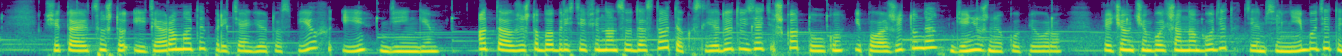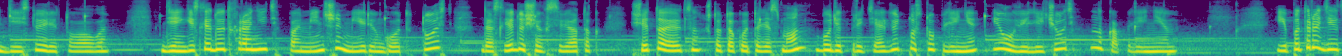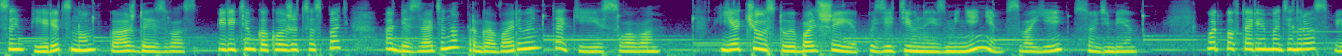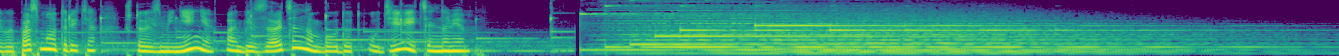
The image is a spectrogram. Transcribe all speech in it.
Считается, что эти ароматы притягивают успех и деньги. А также, чтобы обрести финансовый достаток, следует взять шкатулку и положить туда денежную купюру. Причем, чем больше она будет, тем сильнее будет действие ритуала. Деньги следует хранить по меньшей мере год, то есть до следующих святок. Считается, что такой талисман будет притягивать поступление и увеличивать накопление. И по традиции, перед сном каждый из вас, перед тем, как ложиться спать, обязательно проговариваем такие слова. Я чувствую большие позитивные изменения в своей судьбе. Вот повторим один раз, и вы посмотрите, что изменения обязательно будут удивительными.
